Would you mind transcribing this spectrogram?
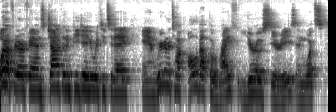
What up, Freeride fans? Jonathan and PJ here with you today, and we're going to talk all about the Riffe Euro series and what's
